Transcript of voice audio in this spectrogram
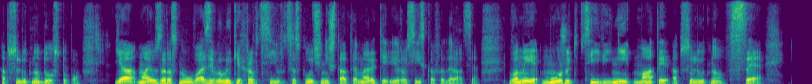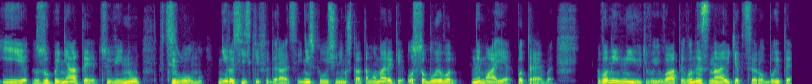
абсолютно доступу. Я маю зараз на увазі великих гравців: це Сполучені Штати Америки і Російська Федерація. Вони можуть в цій війні мати абсолютно все і зупиняти цю війну в цілому. Ні Російській Федерації, ні Сполученим Штатам Америки особливо немає потреби. Вони вміють воювати, вони знають, як це робити.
